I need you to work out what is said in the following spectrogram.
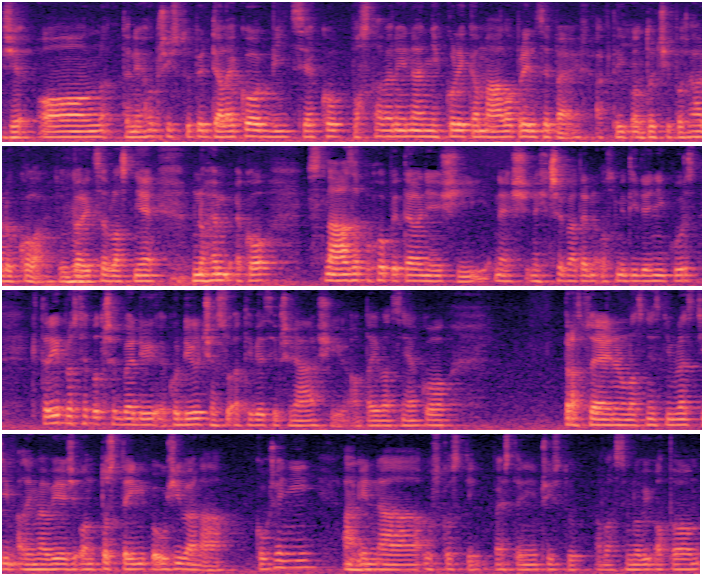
že on, ten jeho přístup je daleko víc jako postavený na několika málo principech a který on točí pořád dokola. Je to mhm. velice vlastně mnohem jako snáze pochopitelnější, než, než třeba ten osmitýdenní kurz, který prostě potřebuje díl, jako díl času a ty věci přináší. A tady vlastně jako pracuje jenom vlastně s tímhle s tím a zajímavé je, že on to stejný používá na kouření a hmm. i na úzkosti, úplně stejný přístup. A vlastně mluví o tom,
